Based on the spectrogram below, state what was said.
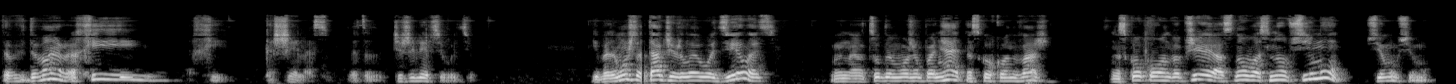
Это давар ахи, ахи, кашелас. Это тяжелее всего делать. И потому что так тяжело его делать, мы отсюда можем понять, насколько он важен. Насколько он вообще основа основ всему. Всему, всему.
